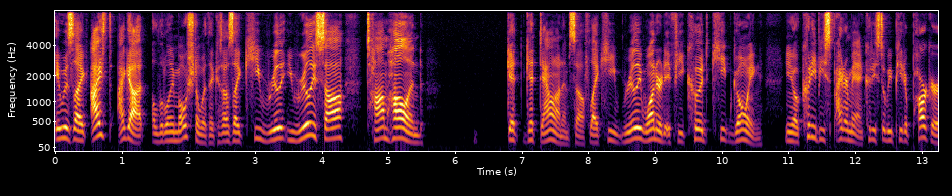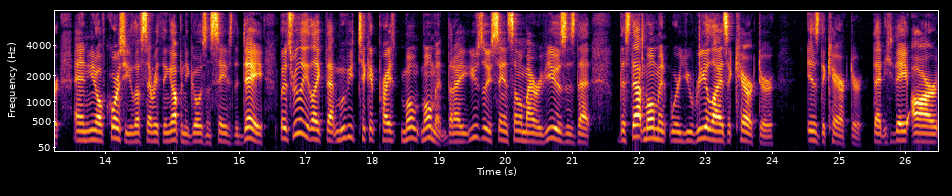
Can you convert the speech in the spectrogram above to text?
it was like I I got a little emotional with it because I was like he really you really saw Tom Holland get get down on himself. Like he really wondered if he could keep going. You know could he be Spider-Man? Could he still be Peter Parker? And you know of course he lifts everything up and he goes and saves the day but it's really like that movie ticket price mo- moment that I usually say in some of my reviews is that this that moment where you realize a character is the character that they are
